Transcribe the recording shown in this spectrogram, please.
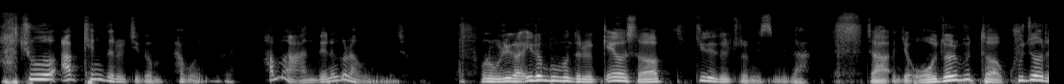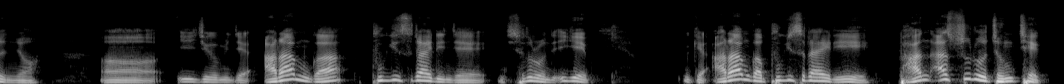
아주 악행들을 지금 하고 있는 거예요. 하면 안 되는 걸 하고 있는 거죠. 오늘 우리가 이런 부분들을 깨어서 기도될 줄 믿습니다. 자, 이제 5절부터 9절은요, 어, 이 지금 이제 아람과 북이스라엘이 이제 쳐들어오는데 이게 이렇게 아람과 북이스라엘이 반아수르 정책,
